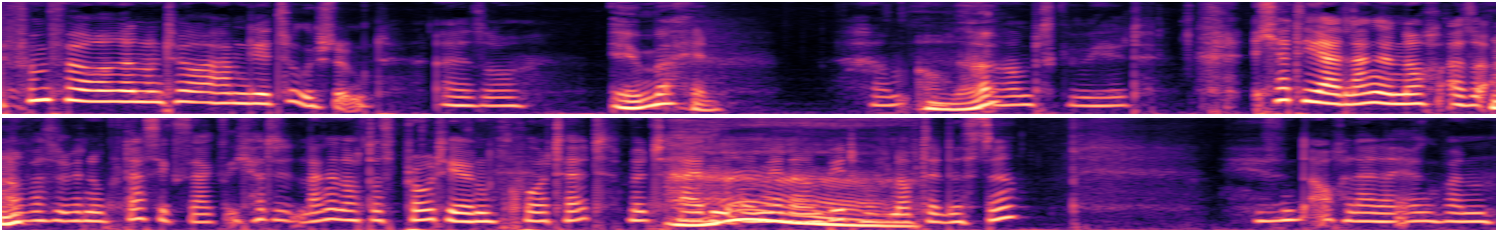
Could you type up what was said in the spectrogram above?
fünf Hörerinnen und Hörer haben dir zugestimmt. Also Immerhin. haben auch? Brahms gewählt. Ich hatte ja lange noch, also Hm? was wenn du Klassik sagst, ich hatte lange noch das Protean Quartett mit Haydn, Almeida und Ah. Beethoven auf der Liste. Die sind auch leider irgendwann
